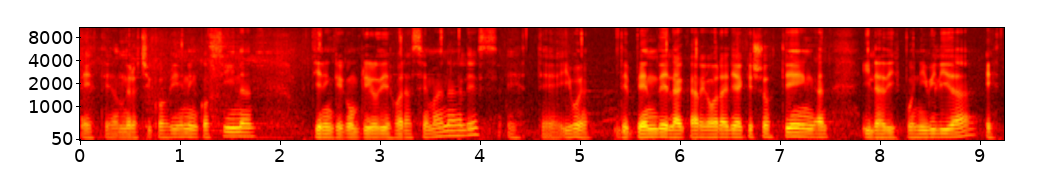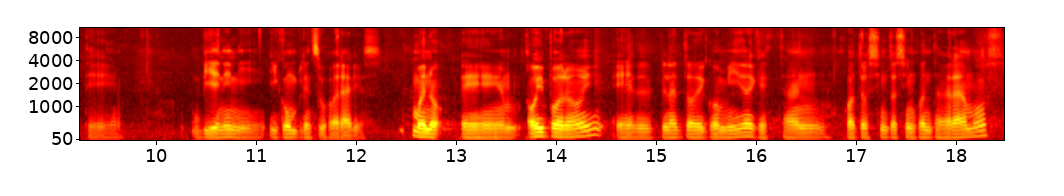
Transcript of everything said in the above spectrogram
este, donde los chicos vienen, cocinan, tienen que cumplir 10 horas semanales este, y bueno, depende de la carga horaria que ellos tengan y la disponibilidad, este, vienen y, cumplen sus horarios. Bueno, eh, hoy por hoy el plato de comida que está en 450 gramos,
